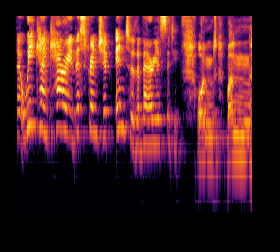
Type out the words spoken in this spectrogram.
that we can carry this friendship into the various cities. Und man äh,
